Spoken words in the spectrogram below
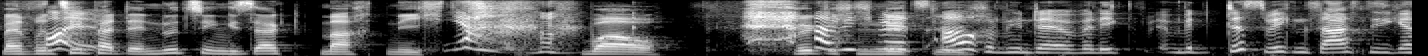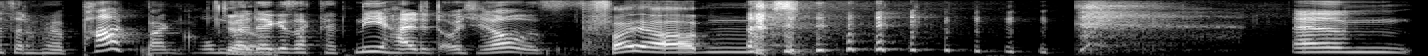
Weil im Voll. Prinzip hat er nur zu ihm gesagt, macht nichts. Ja. Wow. Wirklich habe ich mir nützlich. jetzt auch im Hinterher überlegt. Deswegen saßen die die ganze Zeit auf einer Parkbank rum, Genau. weil der gesagt hat, nee, haltet euch raus. Feierabend. Ähm,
